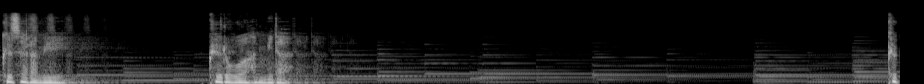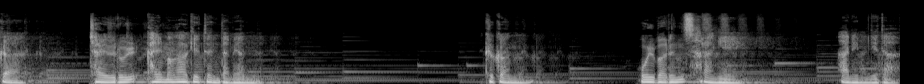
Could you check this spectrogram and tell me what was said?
그 사람이 괴로워합니다. 그가 자유를 갈망하게 된다면 그건 올바른 사랑이 아닙니다.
